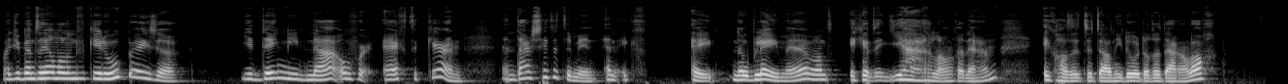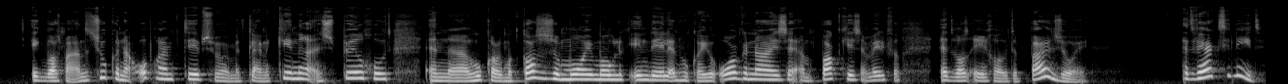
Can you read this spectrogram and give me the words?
want je bent helemaal in de verkeerde hoek bezig. Je denkt niet na over echt de kern. En daar zit het hem in. En ik, hey, no blame hè, want ik heb het jarenlang gedaan. Ik had het totaal niet door dat het daaraan lag ik was maar aan het zoeken naar opruimtips met kleine kinderen en speelgoed. En uh, hoe kan ik mijn kassen zo mooi mogelijk indelen? En hoe kan je organiseren en pakjes en weet ik veel. Het was één grote puinzooi. Het werkte niet.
